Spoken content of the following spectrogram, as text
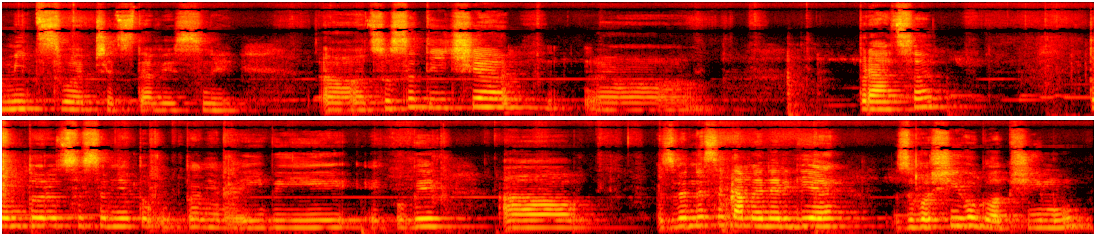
mít svoje představy, sny. Uh, co se týče uh, práce, v tomto roce se mně to úplně nelíbí. Jakoby, zvedne se tam energie z horšího k lepšímu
